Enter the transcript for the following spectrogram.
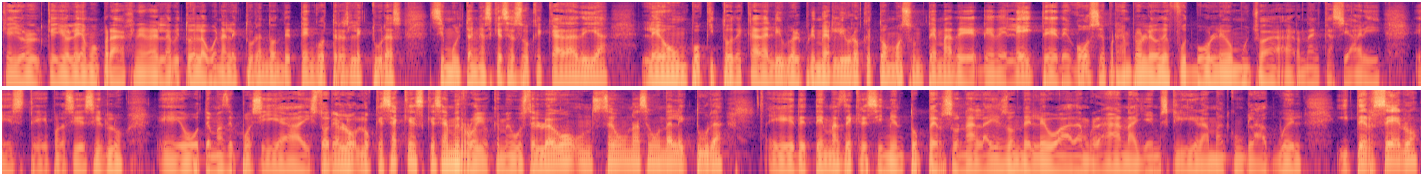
que yo, que yo le llamo para generar el hábito de la buena lectura, en donde tengo tres lecturas simultáneas. ¿Qué es eso? Que cada día leo un poquito de cada libro. El primer libro que tomo es un tema de, de deleite, de goce. Por ejemplo, leo de fútbol, leo mucho a Hernán Casiari, este, por así decirlo, eh, o temas de poesía, historia, lo, que sea que, es, que sea mi rollo, que me guste. Luego una segunda lectura eh, de temas de crecimiento personal, ahí es donde leo a Adam Grant, a James Clear, a Malcolm Gladwell. Y tercero,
